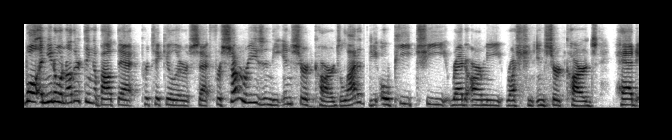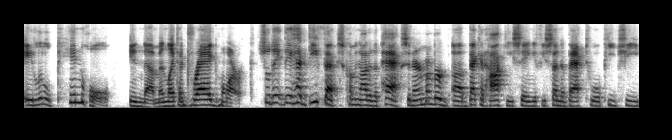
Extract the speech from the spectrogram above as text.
Well, and you know another thing about that particular set, for some reason, the insert cards, a lot of the OPC Red Army Russian insert cards had a little pinhole in them and like a drag mark. So they, they had defects coming out of the packs. And I remember uh, Beckett Hockey saying if you send it back to OPC,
